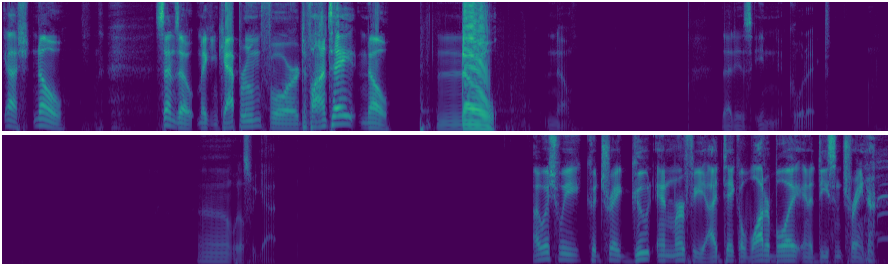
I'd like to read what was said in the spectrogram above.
gosh, no. Senzo making cap room for Davante? No. No. No. That is incorrect. Uh, what else we got? I wish we could trade Goot and Murphy. I'd take a water boy and a decent trainer.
